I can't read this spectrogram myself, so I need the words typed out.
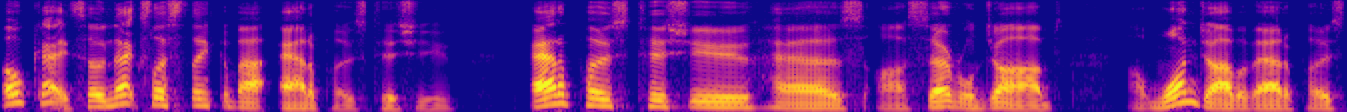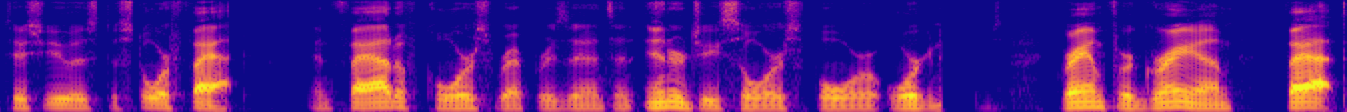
Okay, so next let's think about adipose tissue. Adipose tissue has uh, several jobs. Uh, one job of adipose tissue is to store fat. And fat, of course, represents an energy source for organisms. Gram for gram, fat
